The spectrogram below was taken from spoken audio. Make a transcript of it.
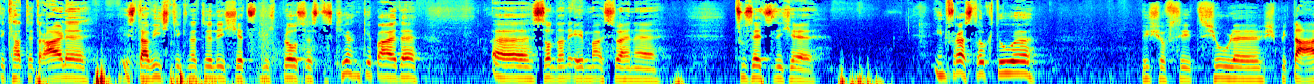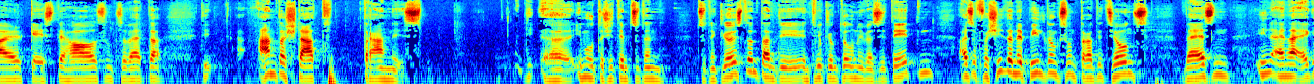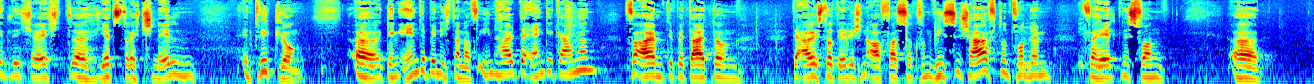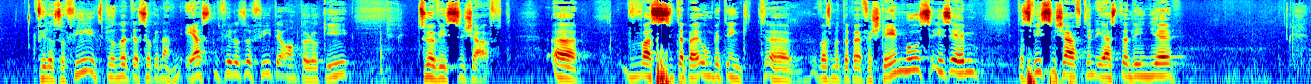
die Kathedrale ist da wichtig natürlich jetzt nicht bloß als das Kirchengebäude, äh, sondern eben als so eine zusätzliche Infrastruktur, Bischofssitz, Schule, Spital, Gästehaus und so weiter, die an der Stadt dran ist äh, im Unterschied zu den, zu den Klöstern, dann die Entwicklung der Universitäten, also verschiedene Bildungs- und Traditionsweisen in einer eigentlich recht, äh, jetzt recht schnellen Entwicklung. Äh, gegen Ende bin ich dann auf Inhalte eingegangen, vor allem die Bedeutung der aristotelischen Auffassung von Wissenschaft und von dem Verhältnis von äh, Philosophie, insbesondere der sogenannten ersten Philosophie, der Ontologie, zur Wissenschaft. Äh, was dabei unbedingt, äh, was man dabei verstehen muss, ist eben, dass Wissenschaft in erster Linie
